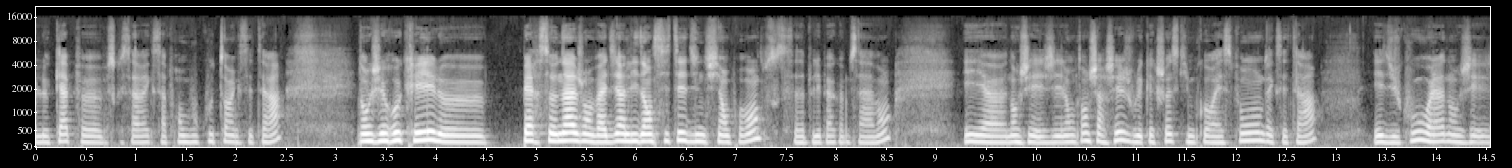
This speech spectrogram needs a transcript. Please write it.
le cap, parce que c'est vrai que ça prend beaucoup de temps, etc. Donc, j'ai recréé le personnage, on va dire, l'identité d'une fille en Provence, parce que ça s'appelait pas comme ça avant. Et donc, j'ai longtemps cherché, je voulais quelque chose qui me corresponde, etc. Et du coup, voilà, donc j'ai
